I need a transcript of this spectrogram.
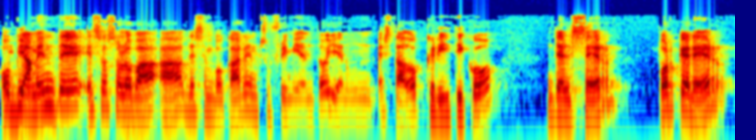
obviamente eso solo va a desembocar en sufrimiento y en un estado crítico del ser por querer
